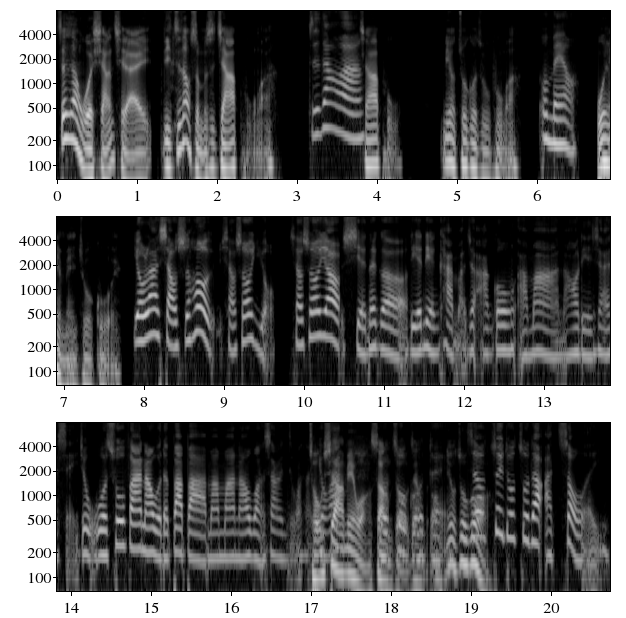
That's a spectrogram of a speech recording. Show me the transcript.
这让我想起来，你知道什么是家谱吗？知道啊，家谱，你有做过族谱吗？我没有，我也没做过。哎，有啦，小时候小时候有，小时候要写那个连连看嘛，就阿公阿妈，然后连下来谁，就我出发，然后我的爸爸妈妈，然后往上一直往上，从下面往上走，这样对，你有做过？最多做到阿奏而已。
